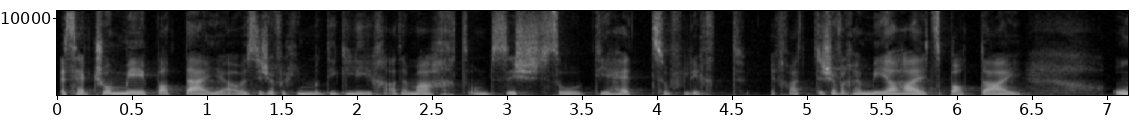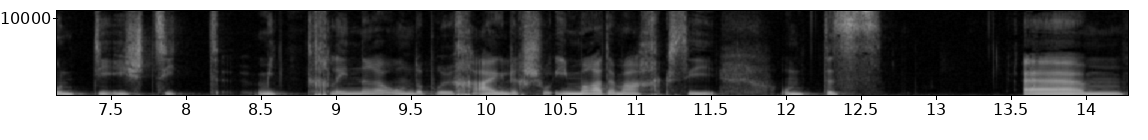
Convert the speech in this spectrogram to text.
Es hat schon mehr Parteien, aber es ist einfach immer die gleiche an der Macht und es ist so, die hat so vielleicht, ich weiß, das ist einfach eine Mehrheitspartei und die ist seit mit kleineren Unterbrüchen eigentlich schon immer an der Macht gewesen. und das ähm,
